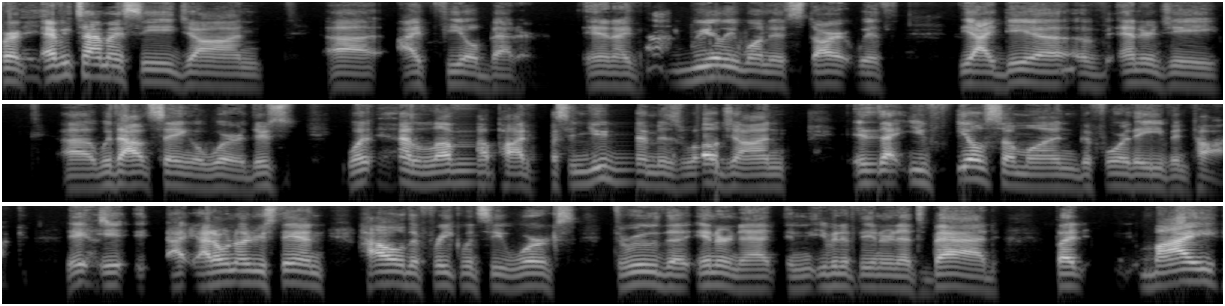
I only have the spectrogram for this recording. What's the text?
for every time I see John, uh, I feel better, and I ah. really want to start with the idea mm-hmm. of energy uh, without saying a word. There's what I love about podcasts, and you do them as well, John is that you feel someone before they even talk. It, yes. it, I, I don't understand how the frequency works through the internet, and even if the internet's bad, but my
